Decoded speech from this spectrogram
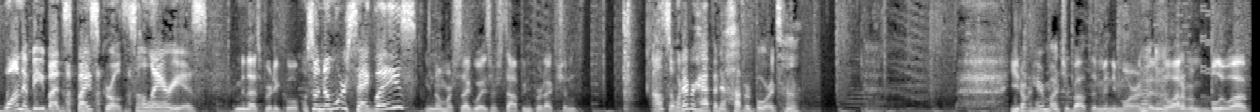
"Wannabe" by the Spice Girls. It's hilarious. I mean, that's pretty cool. So no more segways. No more segways are stopping production. Also, whatever happened to hoverboards, huh? You don't hear much about them anymore because a lot of them blew up.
